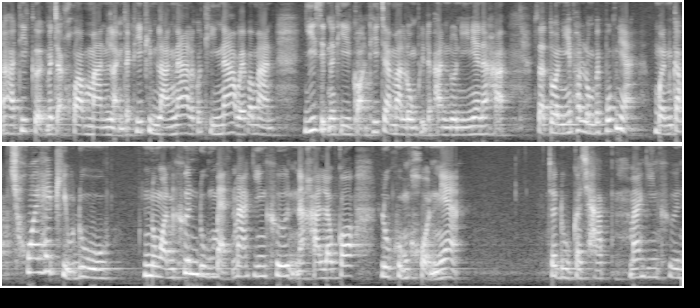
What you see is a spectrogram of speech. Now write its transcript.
นะคะที่เกิดมาจากความมันหลังจากที่พิมพ์ล้างหน้าแล้วก็ทิ้งหน้าไว้ประมาณ 20 นาทีก่อนที่จะมาลงผลิตภัณฑ์ตัวนี้เนี่ยนะคะแต่ตัวนี้พอลงไปปุ๊บเนี่ยเหมือนกับช่วยให้ผิวดูนวลขึ้นดูแมตต์มากยิ่งขึ้นนะคะ แล้วก็รูขุมขนเนี่ยจะดูกระชับมากยิ่งขึ้น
